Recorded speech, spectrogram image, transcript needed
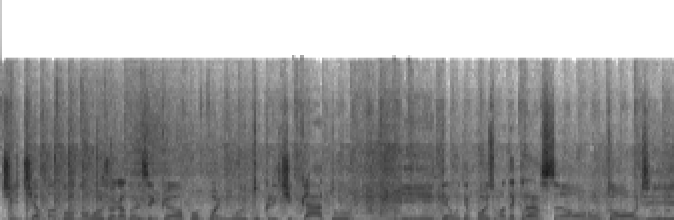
Tite abandonou os jogadores em campo, foi muito criticado e deu depois uma declaração num tom de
